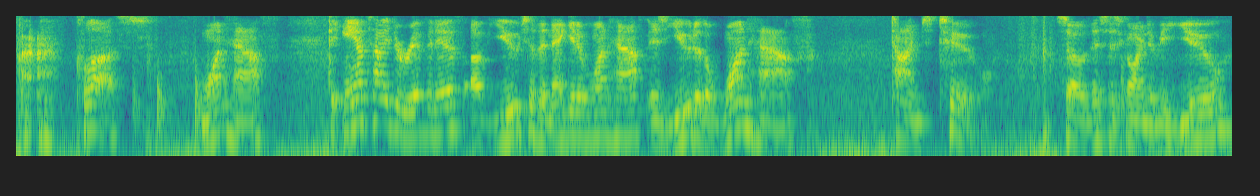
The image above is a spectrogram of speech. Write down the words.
plus 1 half. The antiderivative of u to the negative 1 half is u to the 1 half times 2. So this is going to be u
